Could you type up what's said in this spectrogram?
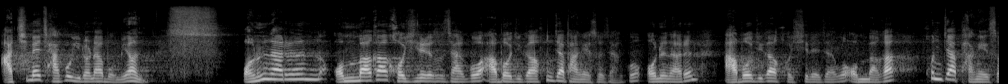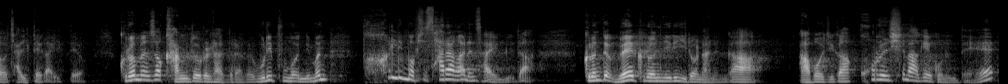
아침에 자고 일어나 보면 어느 날은 엄마가 거실에서 자고 아버지가 혼자 방에서 자고 어느 날은 아버지가 거실에 자고 엄마가 혼자 방에서 잘 때가 있대요. 그러면서 강조를 하더라고요. 우리 부모님은 틀림없이 사랑하는 사이입니다. 그런데 왜 그런 일이 일어나는가? 아버지가 코를 심하게 고는데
